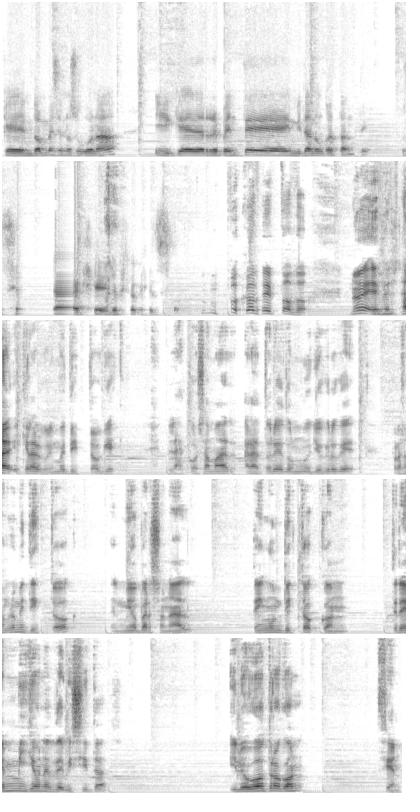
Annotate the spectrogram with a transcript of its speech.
que en dos meses no subo nada y que de repente invitando a un cantante. O sea, que yo creo que eso. un poco de todo. No, es verdad, es que el algoritmo de TikTok es la cosa más aleatoria de todo el mundo. Yo creo que, por ejemplo, mi TikTok, el mío personal, tengo un TikTok con 3 millones de visitas y luego otro con 100.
